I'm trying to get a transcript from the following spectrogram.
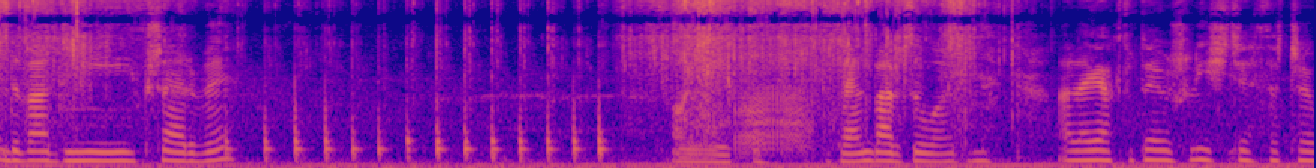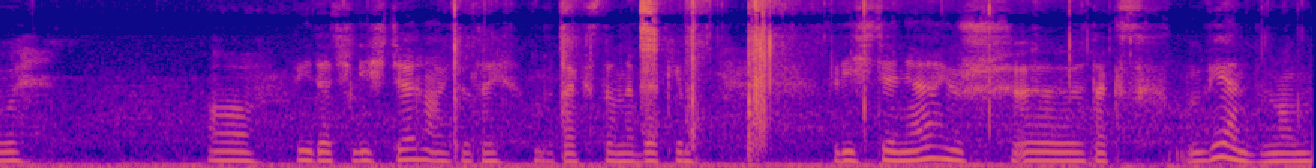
dwa dni przerwy. Ojejku, ten bardzo ładny. Ale jak tutaj już liście zaczęły. O, widać liście. Oj, tutaj, tak stanę bokiem. Liście, nie? Już y, tak więdną.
